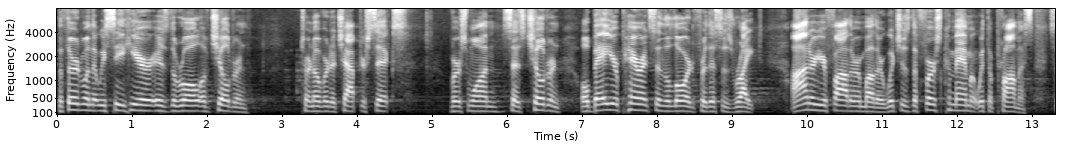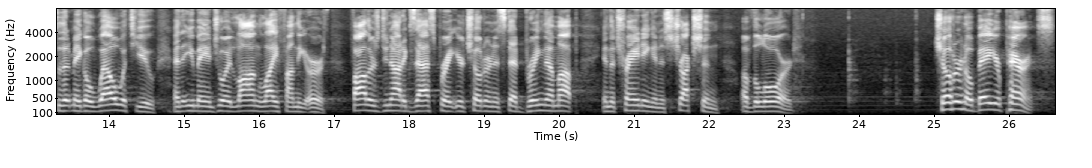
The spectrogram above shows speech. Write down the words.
The third one that we see here is the role of children. Turn over to chapter 6, verse 1 says, Children, obey your parents in the Lord, for this is right. Honor your father and mother, which is the first commandment with a promise, so that it may go well with you and that you may enjoy long life on the earth. Fathers, do not exasperate your children. Instead, bring them up in the training and instruction of the Lord. Children, obey your parents.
